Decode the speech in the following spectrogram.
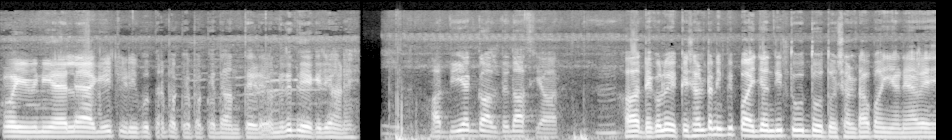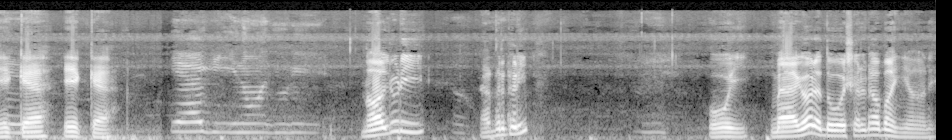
ਕੋਈ ਵੀ ਨਹੀਂ ਆਇਆ ਲੈ ਗਈ ਚਿੜੀ ਪੁੱਤਰ ਪੱਕੇ ਪੱਕੇ ਦੰਦ ਤੇਰੇ ਉਹਨੇ ਤੇ ਦੇ ਕੇ ਜਾਣੇ। ਆਦੀ ਇੱਕ ਗੱਲ ਤੇ ਦੱਸ ਯਾਰ। ਸਾਡੇ ਕੋਲ ਇੱਕ ਸ਼ਰਟ ਨਹੀਂ ਵੀ ਪਾਈ ਜਾਂਦੀ ਤੂੰ ਦੋ ਦੋ ਸ਼ਰਟਾਂ ਪਾਈਆਂ ਨੇ ਆਵੇ ਇੱਕ ਹੈ ਇੱਕ ਹੈ। ਇਹ ਕੀ ਨਾ ਜੁੜੀ। ਨਾਲ ਜੁੜੀ? ਇਧਰ ਕਰੀ ਓਏ ਮੈਂ ਕਿਹਾ ਹੋਰ ਦੋ ਸ਼ਰਟਾਂ ਪਾਈਆਂ ਨੇ।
